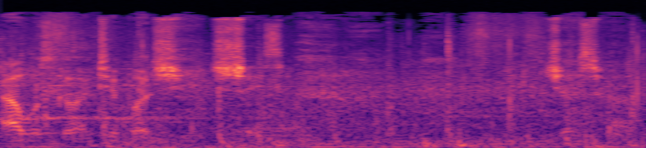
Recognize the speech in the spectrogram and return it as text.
I was going to, but she's chasing me. Just found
